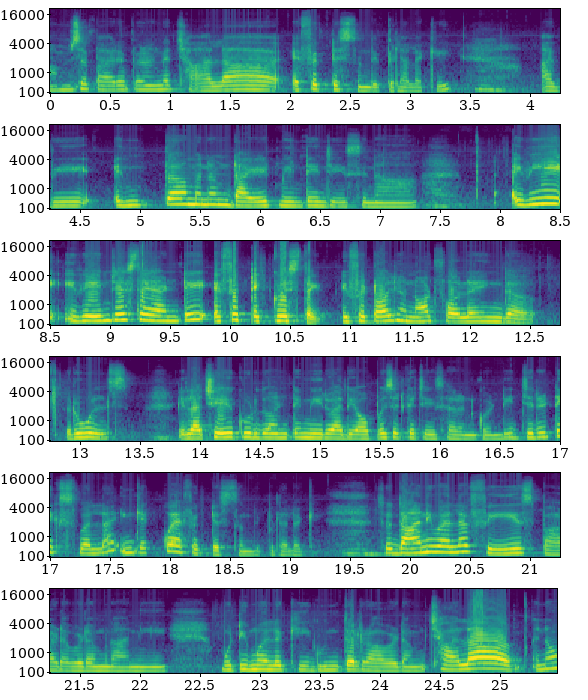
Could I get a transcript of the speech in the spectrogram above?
వంశ పారంపర్యంగా చాలా ఎఫెక్ట్ ఇస్తుంది పిల్లలకి. అది ఎంత మనం డయట్ మెయింటైన్ చేసినా ఇవి ఇవి ఏం చేస్తాయి అంటే ఎఫెక్ట్ ఎక్కువ ఇస్తాయి. If at all you're not following the rules ఇలా చేయకూడదు అంటే మీరు అది ఆపోజిట్గా చేశారనుకోండి జెనెటిక్స్ వల్ల ఇంకెక్కువ ఎఫెక్ట్ ఇస్తుంది పిల్లలకి. సో దానివల్ల ఫేస్ పాడవడం కానీ ముటిమలకి గుంతలు రావడం చాలా యూనో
